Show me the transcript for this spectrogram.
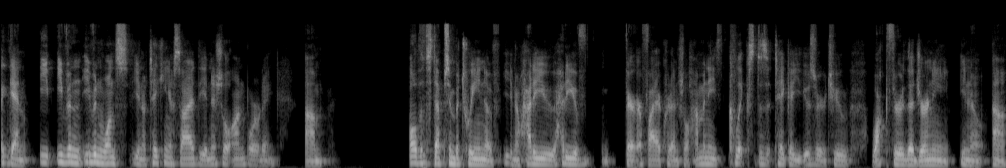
again, e- even even once you know taking aside the initial onboarding, um, all the steps in between of you know how do you how do you verify a credential? How many clicks does it take a user to walk through the journey? You know uh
